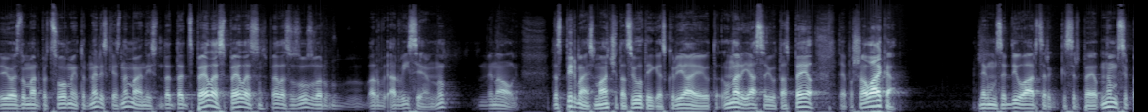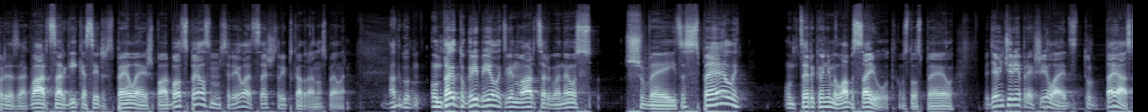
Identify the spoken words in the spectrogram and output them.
Jo es domāju, pret Somiju tur neriskēs, nemainīs. Tad, tad spēlēs, spēlēs un spēlēs uz uzvaru ar, ar visiem. Nu, vienalga. Tas pirmais mačs, tāds viltīgais, kur jājūt un arī jāsajūt tā spēle. Tajā pašā laikā Ja mums ir divi vārdsargi, kas ir spēlējuši, nu, mums ir precīzāk vārdsargi, kas ir spēlējuši pārbaudas spēles, un mums ir ielaists sešas rips katrā no spēlēm. Atgūt. Un tagad tu gribi ielikt vienu vārdsargu vai ne uz Šveices spēli, un ceri, ka viņam ir laba sajūta uz to spēli. Bet, ja viņš ir iepriekš ielaidis tur tajās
